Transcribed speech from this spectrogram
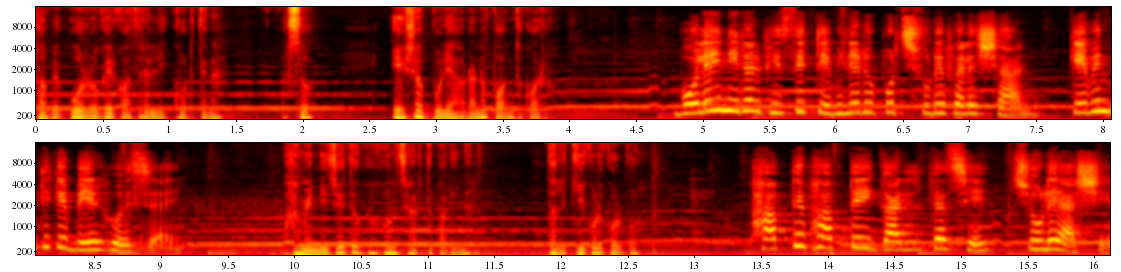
তবে ও রোগের কথাটা লিক করতে না। সো এসব বলে আওড়ানো বন্ধ করো। বলেই নীরার ভিসির টেবিলের উপর ছুঁড়ে ফেলে শান। কেবিন থেকে বের হয়ে যায়। আমি নিজেই তো কখনো ছাড়তে পারি না। তাহলে কি করে করব? ভাবতে ভাবতেই গাড়ির কাছে চলে আসে।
